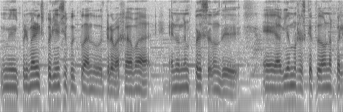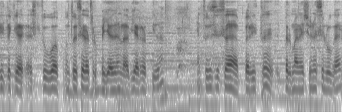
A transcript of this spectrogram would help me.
mi primera experiencia fue cuando trabajaba en una empresa donde eh, habíamos rescatado a una perrita que estuvo a punto de ser atropellada en la vía rápida. Entonces esa perrita permaneció en ese lugar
